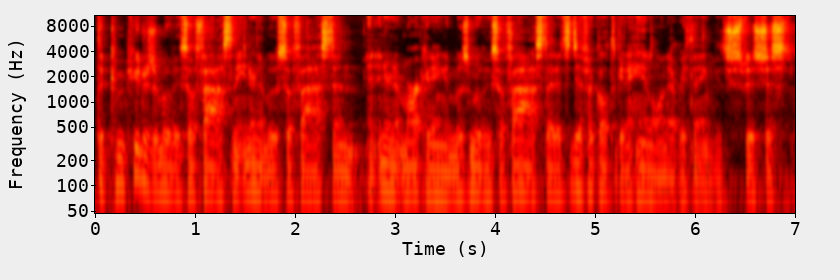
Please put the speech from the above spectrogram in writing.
the computers are moving so fast and the internet moves so fast and, and internet marketing moves moving so fast that it's difficult to get a handle on everything. It's just, it's just,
